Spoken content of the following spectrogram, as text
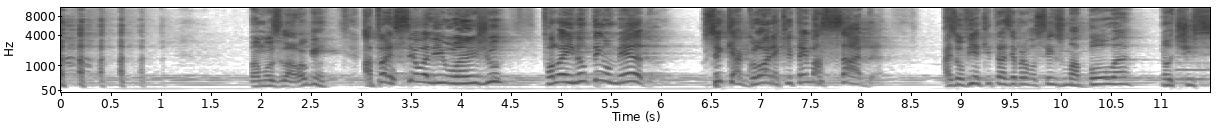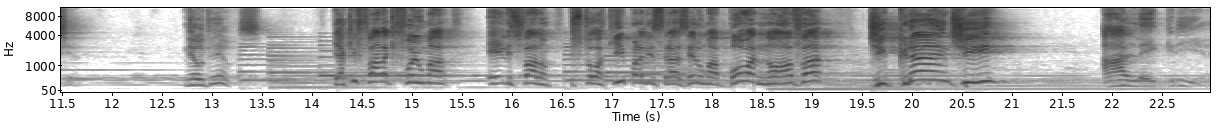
Vamos lá, alguém. Apareceu ali o anjo, falou: Ei, não tenham medo. Eu sei que a glória aqui está embaçada, mas eu vim aqui trazer para vocês uma boa notícia. Meu Deus. E aqui fala que foi uma. Eles falam: Estou aqui para lhes trazer uma boa nova de grande alegria.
